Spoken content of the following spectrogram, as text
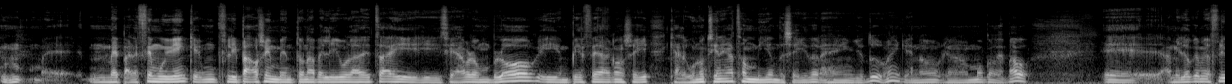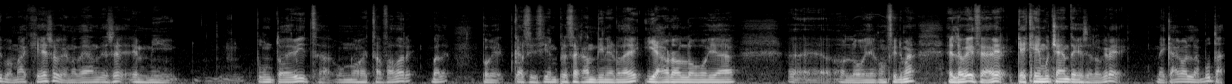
eh, me parece muy bien que un flipado se invente una película de estas y, y se abra un blog y empiece a conseguir, que algunos tienen hasta un millón de seguidores en YouTube, ¿eh? que, no, que no es moco de pavo. Eh, a mí lo que me flipa más que eso, que no dejan de ser, en mi punto de vista, unos estafadores, ¿vale? Porque casi siempre sacan dinero de ahí y ahora os lo voy a eh, os lo voy a confirmar. Es lo que dice, a ver, que es que hay mucha gente que se lo cree. Me cago en la puta.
